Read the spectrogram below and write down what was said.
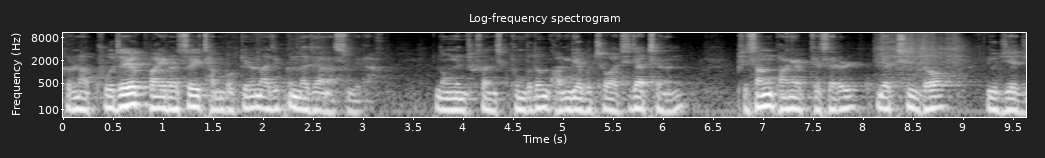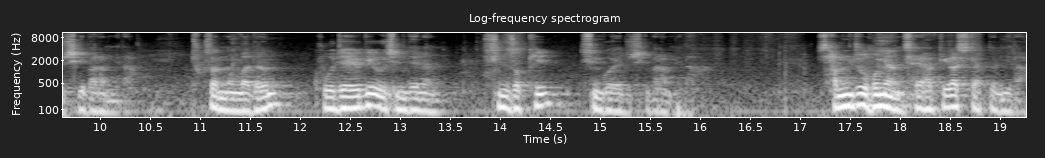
그러나 구제역 바이러스의 잠복기는 아직 끝나지 않았습니다. 농림축산식품부 등 관계부처와 지자체는 비상방역태세를 며칠 더 유지해 주시기 바랍니다. 축산농가들은 구제역이 의심되면 신속히 신고해 주시기 바랍니다. 3주 후면 새 학기가 시작됩니다.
